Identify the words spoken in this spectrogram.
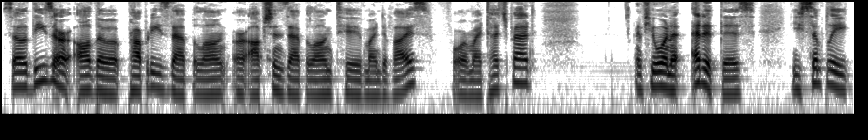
So these are all the properties that belong or options that belong to my device for my touchpad. If you want to edit this, you simply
